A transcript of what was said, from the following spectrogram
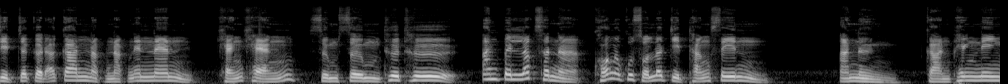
จิตจะเกิดอาการหนักๆแน่น ๆ แข็งๆซึมๆทื่อๆ อันเป็นลักษณะของอกุศลจิตทั้งสิ้น อันหนึ่ง การเพ่งนิ่ง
